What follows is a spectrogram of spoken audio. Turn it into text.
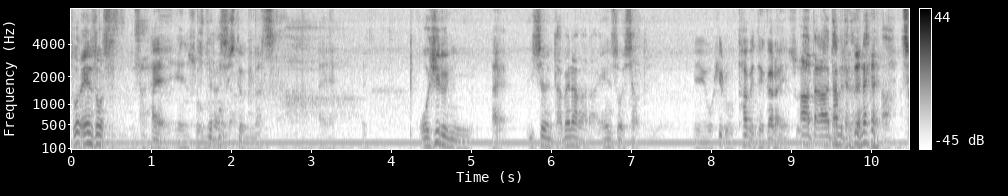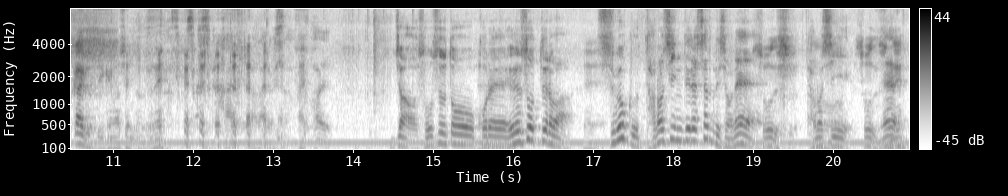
それ演奏しさはい、演奏もしております。お昼にはい、はい一緒に食べながら演奏しちゃうという。えーお昼を食べてから演奏しあます。だ食べたからね。あ使えるといけませんのでね。はいわかりました。はい、じゃあそうするとこれ演奏っていうのはええすごく楽しんでいらっしゃるんでしょうね。そうです。楽しい。そうですね。ね。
